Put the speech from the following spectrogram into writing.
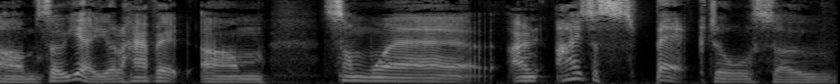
um, so yeah, you'll have it um, somewhere. I, I, suspect also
